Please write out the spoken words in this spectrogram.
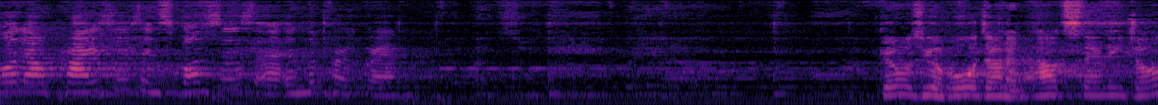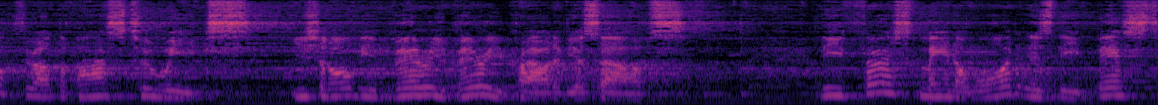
all our prizes and sponsors are in the program. Girls, you have all done an outstanding job throughout the past two weeks. You should all be very, very proud of yourselves. The first main award is the Best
